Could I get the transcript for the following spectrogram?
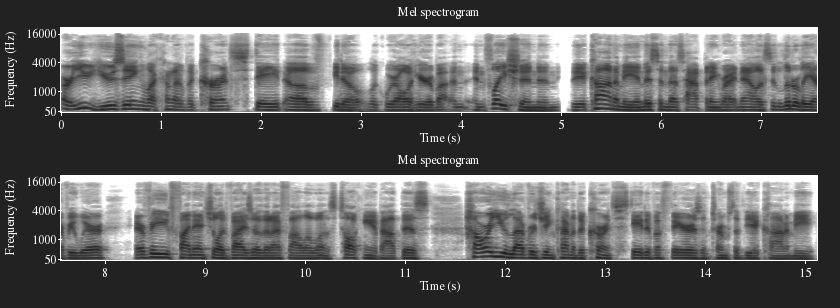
Are you using like kind of the current state of, you know, look, we're all here about inflation and the economy and this and that's happening right now. It's literally everywhere. Every financial advisor that I follow is talking about this. How are you leveraging kind of the current state of affairs in terms of the economy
